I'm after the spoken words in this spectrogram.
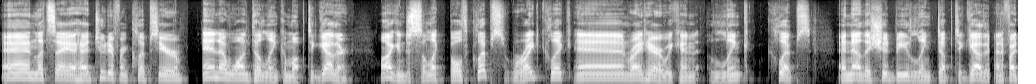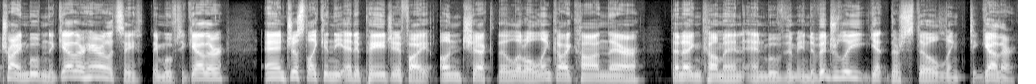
And let's say I had two different clips here, and I want to link them up together. Well, I can just select both clips, right click, and right here we can link clips. And now they should be linked up together. And if I try and move them together here, let's say they move together, and just like in the edit page, if I uncheck the little link icon there, then I can come in and move them individually, yet they're still linked together.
